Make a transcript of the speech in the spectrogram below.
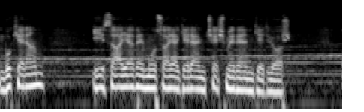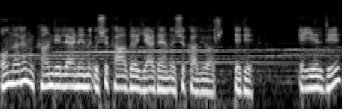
bu kelam İsa'ya ve Musa'ya gelen çeşmeden geliyor. Onların kandillerinin ışık aldığı yerden ışık alıyor dedi. Eğildi,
